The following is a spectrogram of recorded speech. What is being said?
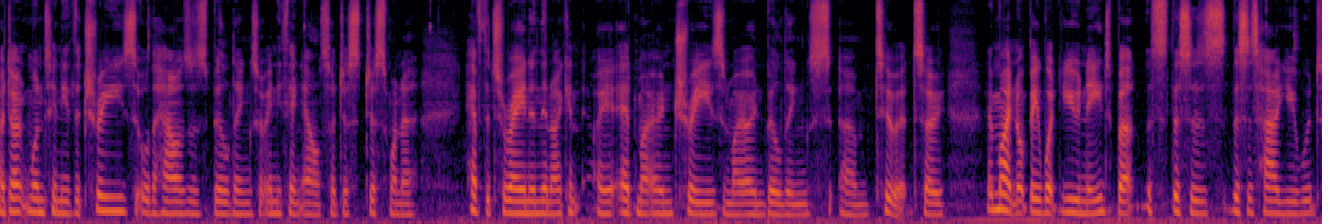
I don't want any of the trees or the houses buildings or anything else. I just just want to have the terrain and then I can I add my own trees and my own buildings um, to it. So it might not be what you need, but this this is this is how you would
